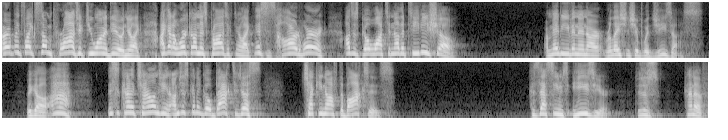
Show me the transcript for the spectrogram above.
Or if it's like some project you want to do and you're like, I got to work on this project, and you're like, this is hard work. I'll just go watch another TV show. Or maybe even in our relationship with Jesus, we go, ah, this is kind of challenging. I'm just going to go back to just checking off the boxes. Because that seems easier to just kind of,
